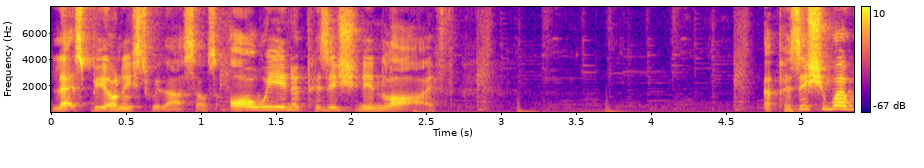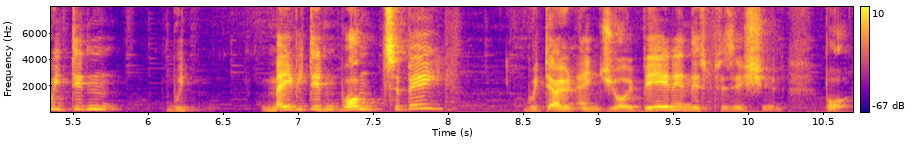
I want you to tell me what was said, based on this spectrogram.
let's be honest with ourselves. Are we in a position in life a position where we didn't we maybe didn't want to be. We don't enjoy being in this position. But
